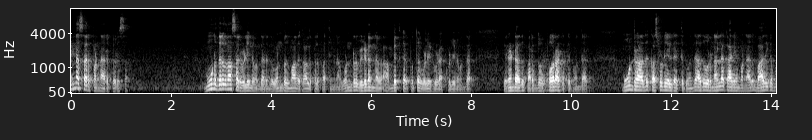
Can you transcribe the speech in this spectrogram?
என்ன சார் பண்ணார் பெருசாக மூணு தடவை தான் சார் வெளியில் வந்தார். இந்த ஒன்பது மாத காலத்தில் பார்த்தீங்கன்னா ஒன்று விகடன் அம்பேத்கர் புத்தக வெளியீடு விழாக்கு வெளியில் வந்தார். இரண்டாவது பரந்தூர் போராட்டத்துக்கு வந்தார். மூன்றாவது கஸ்டோடியல் டெத்துக்கு வந்து அது ஒரு நல்ல காரியம் பண்ணார். பாதிக்கப்பட்ட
